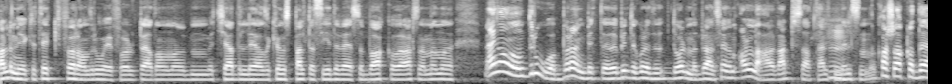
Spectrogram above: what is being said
veldig mye kritikk før han dro, i forhold til at han var mm, kjedelig, altså kun spilte sideveis og bakover. og alt sånt, Men eh, med en gang han dro og Brann begynte, begynte å gå litt dårlig med Brann, så er det som alle har verdsatt Helten Mm. Nilsen. Og kanskje akkurat det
